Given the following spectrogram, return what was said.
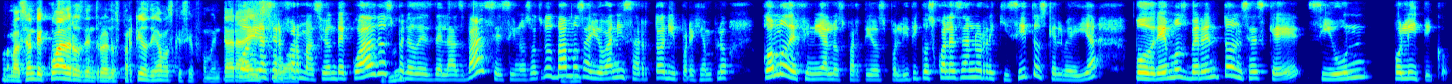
formación de cuadros dentro de los partidos, digamos, que se fomentara Podría ser formación de cuadros, pero desde las bases. Si nosotros vamos a Giovanni Sartori, por ejemplo, cómo definía los partidos políticos, cuáles eran los requisitos que él veía, podremos ver entonces que si un político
